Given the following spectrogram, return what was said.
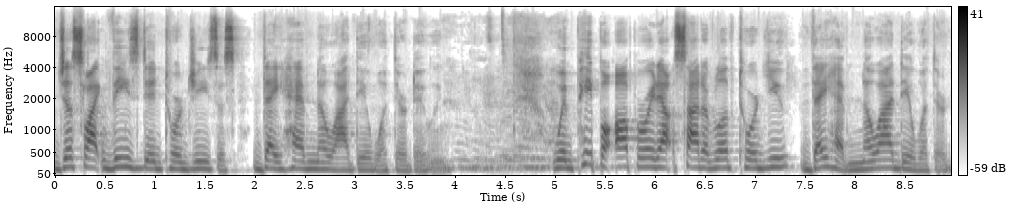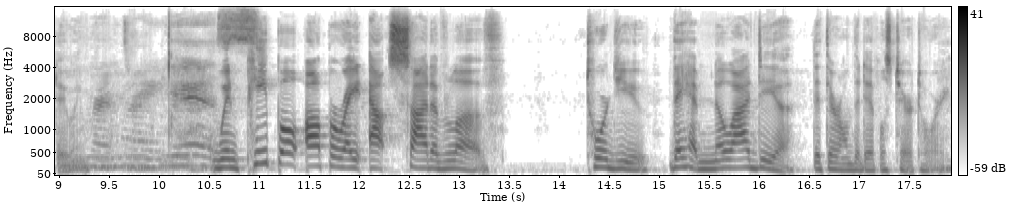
just like these did toward Jesus, they have no idea what they're doing. Mm-hmm. When people operate outside of love toward you, they have no idea what they're doing. Yes. When people operate outside of love toward you, they have no idea that they're on the devil's territory.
